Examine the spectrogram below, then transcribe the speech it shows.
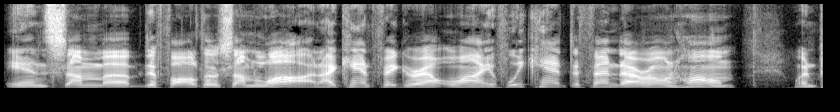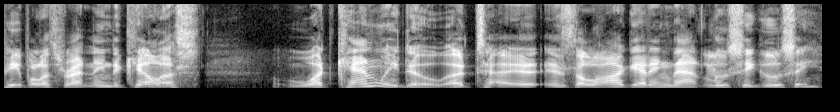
in some uh, default of some law, and I can't figure out why. If we can't defend our own home when people are threatening to kill us, what can we do? Uh, t- uh, is the law getting that loosey goosey?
